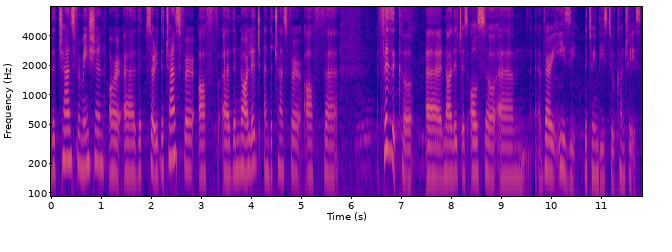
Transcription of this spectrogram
the transformation, or uh, the sorry, the transfer of uh, the knowledge and the transfer of uh, physical uh, knowledge is also um, very easy between these two countries.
